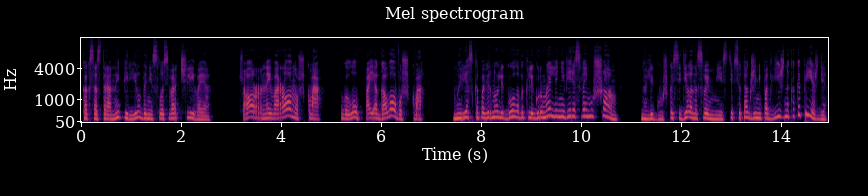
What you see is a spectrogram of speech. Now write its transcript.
как со стороны перил донеслось ворчливое. «Черный воронушква! Глупая головушква!» Мы резко повернули головы к Легурмелле, не веря своим ушам, но лягушка сидела на своем месте все так же неподвижно, как и прежде.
